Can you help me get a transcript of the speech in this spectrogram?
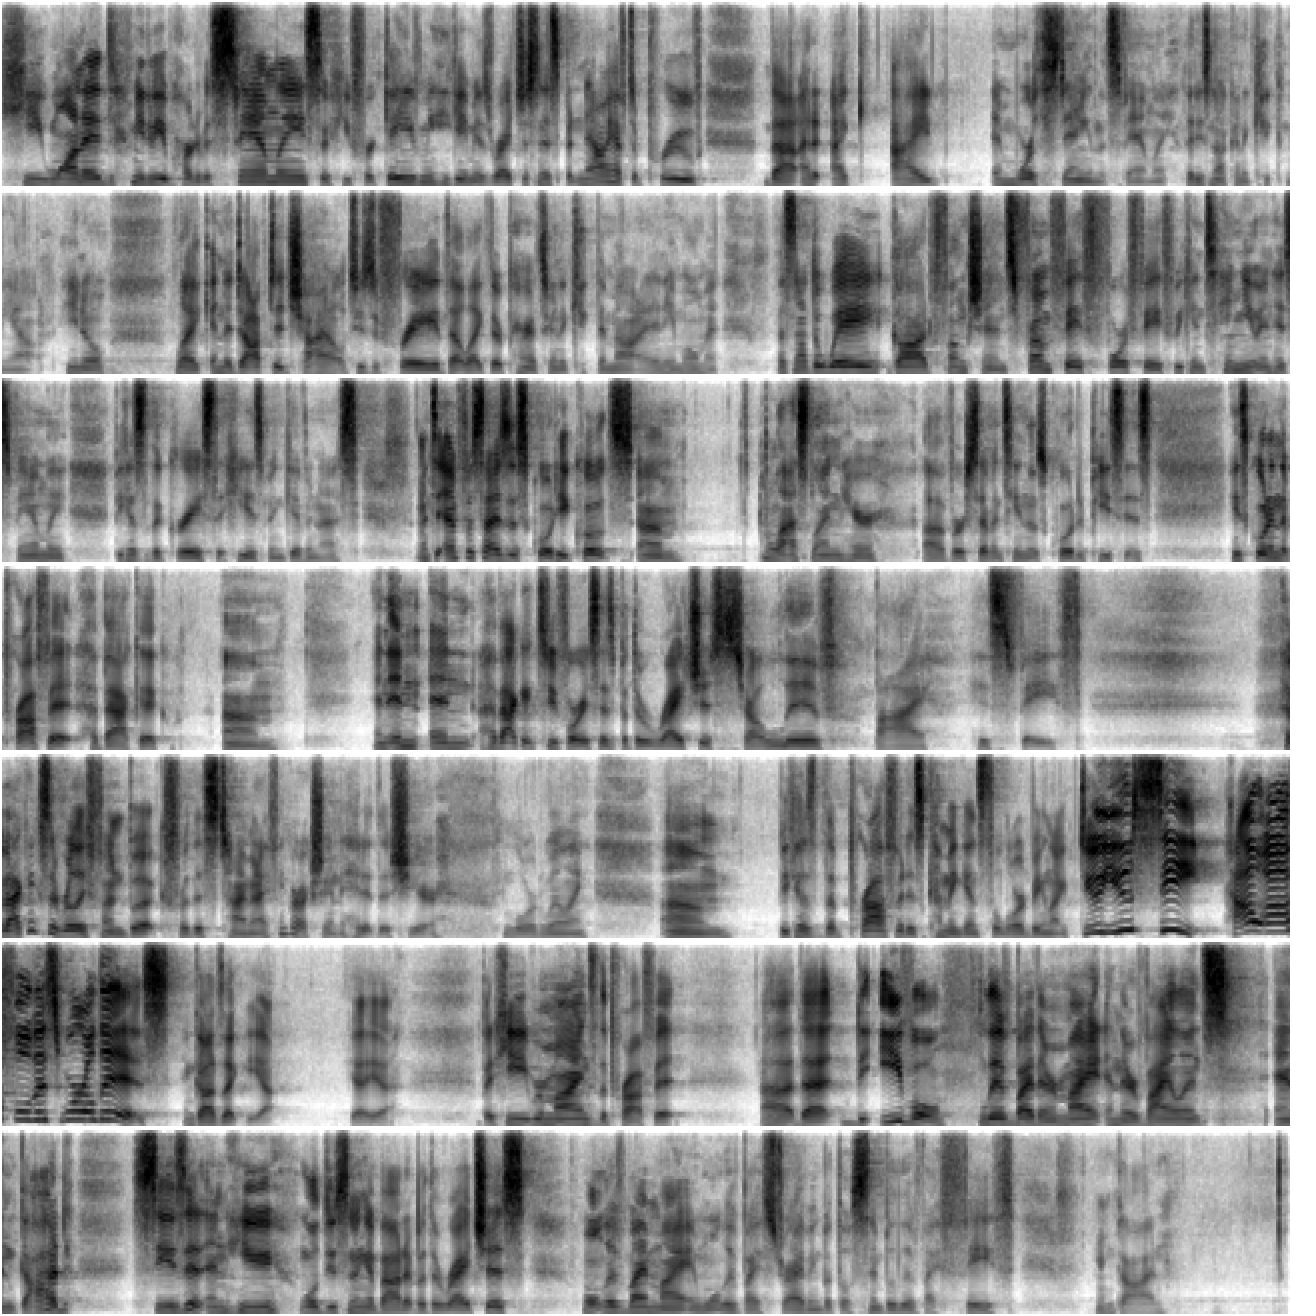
He wanted me to be a part of his family so he forgave me. He gave me his righteousness. But now i have to prove that i, I, I am worth staying in this family that he's not going to kick me out you know? Like an adopted child who's afraid that like their parents are going to kick them out at any moment that's not the way God functions. From faith for faith, we continue in his family because of the grace that he has been given us. And to emphasize this quote, he quotes um, the last line here, uh, verse 17, those quoted pieces. He's quoting the prophet Habakkuk. Um, and in, in Habakkuk 2 4, he says, But the righteous shall live by his faith. Habakkuk's a really fun book for this time, and I think we're actually going to hit it this year, Lord willing. Um, because the prophet is coming against the Lord, being like, Do you see how awful this world is? And God's like, Yeah, yeah, yeah. But he reminds the prophet uh, that the evil live by their might and their violence, and God sees it and he will do something about it. But the righteous won't live by might and won't live by striving, but they'll simply live by faith in God.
